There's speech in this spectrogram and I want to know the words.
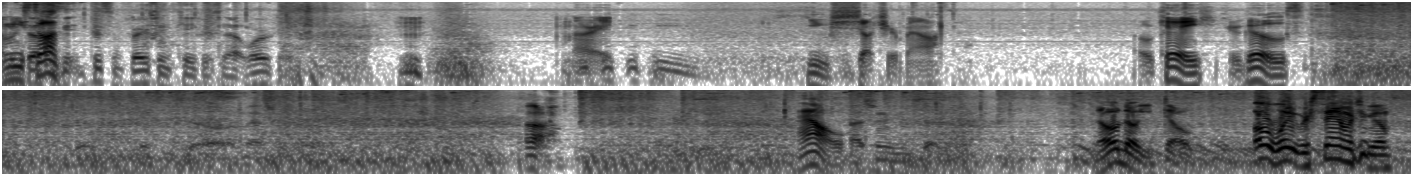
I mean, you still have. this evasion cake is not working. Hmm. All right. You shut your mouth. Okay, here goes. Uh, This. Ah, Ow! I shouldn't use that. No, no, you don't. Oh wait, we're sandwiching him. So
